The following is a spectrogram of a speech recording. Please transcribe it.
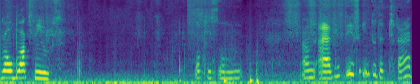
Roblox news. Okay so um, I'm adding this into the chat.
